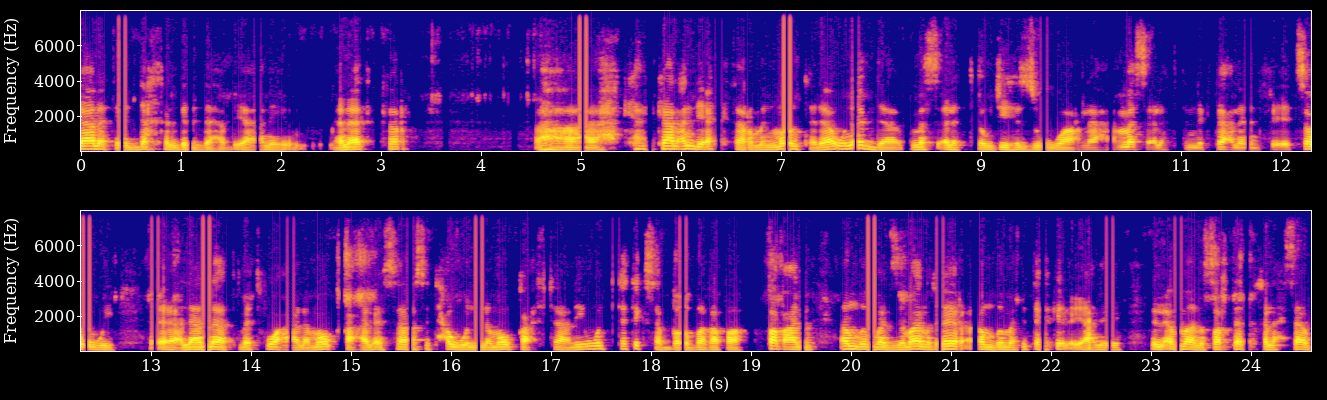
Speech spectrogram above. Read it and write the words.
كانت تدخل بالذهب. يعني أنا أذكر آه كان عندي أكثر من منتدى ونبدأ مسألة توجيه الزوار لها. مسألة إنك تعلن في تسوي إعلانات مدفوعة على موقع على أساس تحول لموقع ثاني وأنت تكسب بالضغطات طبعا أنظمة زمان غير أنظمة. يعني للأمانة صرت أدخل حساب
